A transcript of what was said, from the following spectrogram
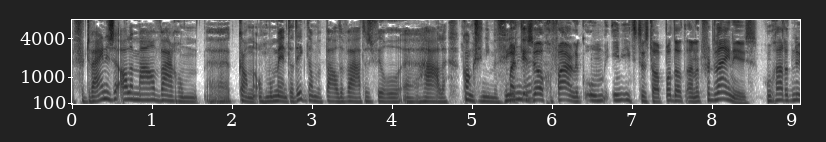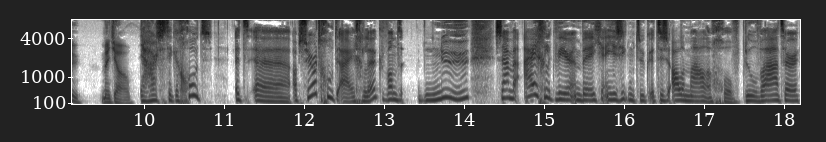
verdwijnen ze allemaal? Waarom kan op het moment dat ik dan bepaalde waters wil halen, kan ik ze niet meer vinden? maar het is wel gevaarlijk om in iets te stappen dat aan het verdwijnen is. Hoe gaat het nu met jou? Ja, hartstikke goed. Het eh, absurd goed eigenlijk. Want nu zijn we eigenlijk weer een beetje. En je ziet natuurlijk, het is allemaal een golf. Ik bedoel, water.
